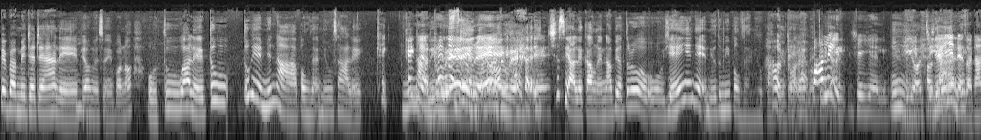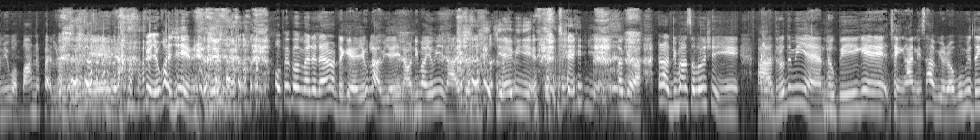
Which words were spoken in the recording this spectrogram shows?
Paper Middleton ကလည်းပြောမယ်ဆိုရင်ပေါ့နော်ဟို तू ကလည်း तू သူ့ရဲ့မျက်နှာပုံစံအမျိုးအစားကလည်း cake မျက်နှာလေးခိတ်နဲ့တူတယ် တူတယ်ချစ်စရာလည်းကောင်းတယ်နောက်ပြီးတော့သူတို့ဟိုရဲရဲနဲ့အမျိုးသမီးပုံစံမျိုးပါဟုတ်နေတတော့ယ်ပါလေးရဲရဲလေးပြီးတော့ဒီရရင်နေဆိုတာဒါမျိုးပေါ့ပါနှစ်ဖက်လို့ပြီးရုပ်ကရင်းနေဟို paper metal တန်းတော့တကယ်ရုပ်လာပြီးရရင်တော့ဒီမှာရုပ်ရင်တာအဲ့လိုရဲပြီးရင်ရဲရဲဟုတ်ကဲ့ပါအဲ့တော့ဒီမှာဆိုလို့ရှိရင်အာသူတို့သမီးရန်လှုပ်ပေးခဲ့တဲ့အချိန်ကနေစပြီးတော့ပုံမျိုးသတိ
